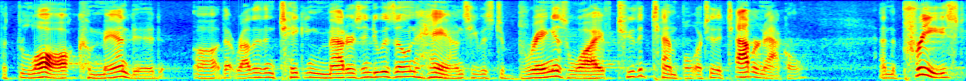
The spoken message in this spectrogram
the law commanded uh, that rather than taking matters into his own hands, he was to bring his wife to the temple or to the tabernacle. And the priest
